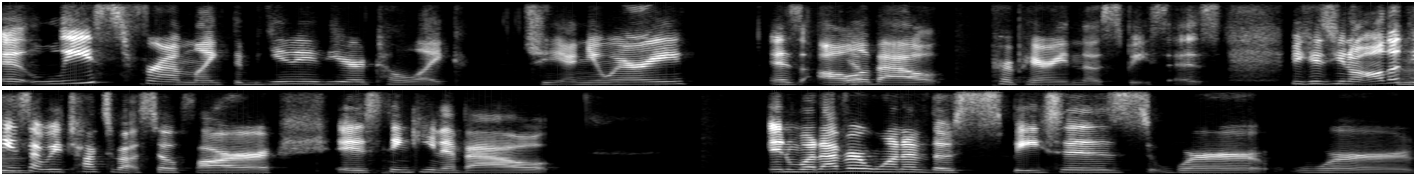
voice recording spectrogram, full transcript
at least from like the beginning of the year till like January, is all Yep. about preparing those spaces because you know all the Mm. things that we've talked about so far is thinking about in whatever one of those spaces we're we're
